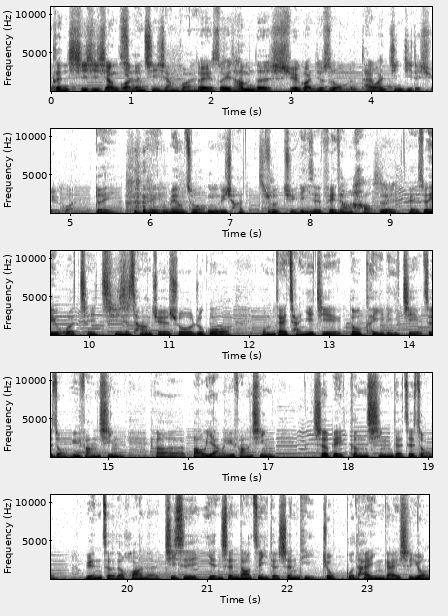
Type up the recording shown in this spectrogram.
很息息相关的，很息息相关。对，所以他们的血管就是我们台湾经济的血管。对，对 没有错。Richard 说举例是非常好，是对。所以我其其实常觉得说，如果我们在产业界都可以理解这种预防性呃保养、预防性设备更新的这种。原则的话呢，其实衍生到自己的身体，就不太应该是用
